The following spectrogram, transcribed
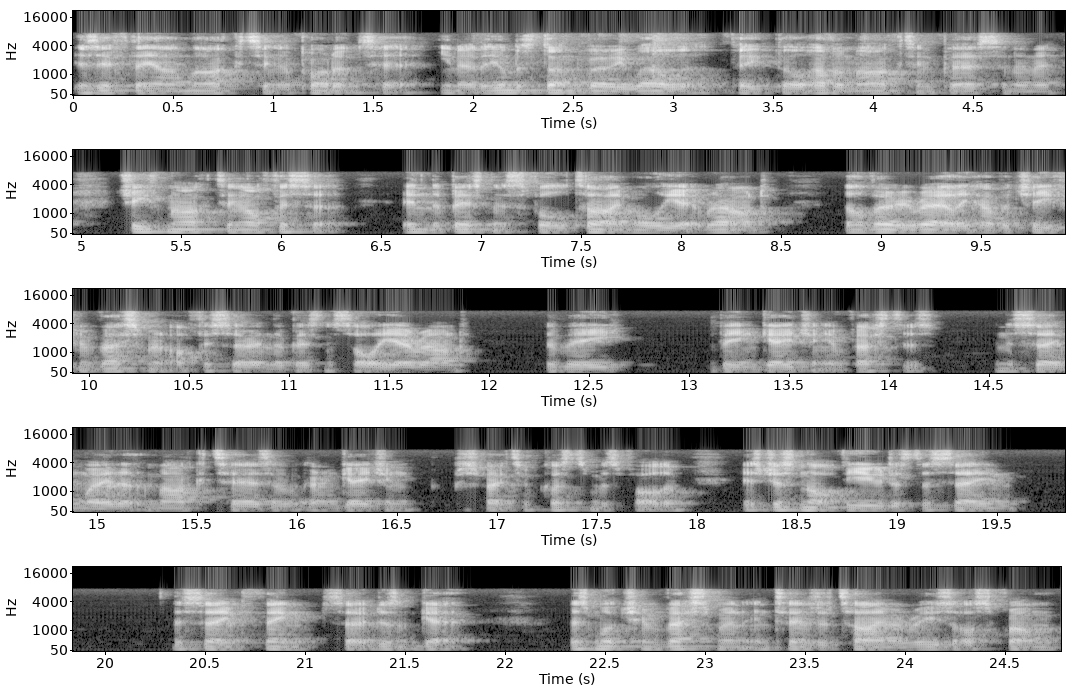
as if they are marketing a product here. You know, they understand very well that they, they'll have a marketing person and a chief marketing officer in the business full time all year round. They'll very rarely have a chief investment officer in the business all year round to be to be engaging investors in the same way that the marketers are, are engaging prospective customers for them. It's just not viewed as the same the same thing. So it doesn't get as much investment in terms of time and resource from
